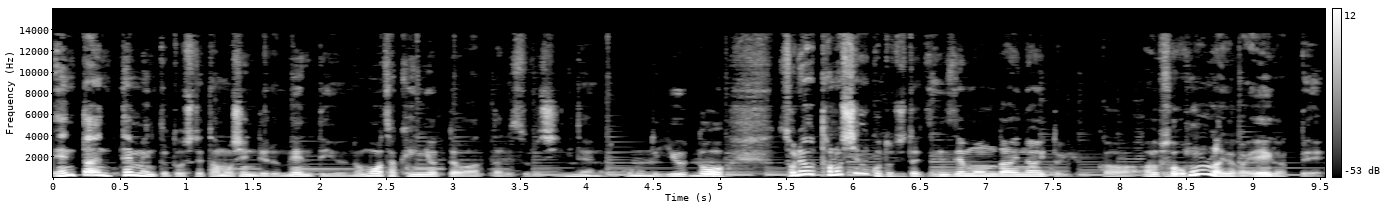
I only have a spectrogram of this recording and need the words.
エンターテインメントとして楽しんでる面っていうのも作品によってはあったりするし、みたいなところで言うと、うんうんそれを楽しむこと自体全然問題ないというか、あそううん本来だから映画って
